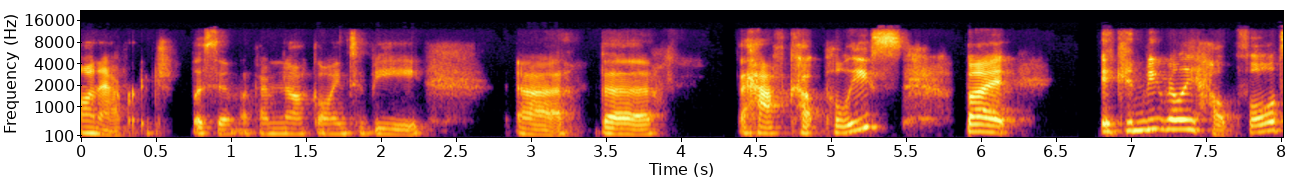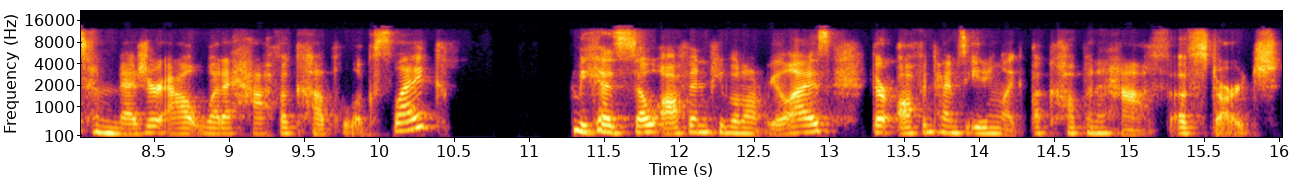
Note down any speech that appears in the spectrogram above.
on average. Listen, like I'm not going to be uh, the the half cup police, but it can be really helpful to measure out what a half a cup looks like because so often people don't realize they're oftentimes eating like a cup and a half of starch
